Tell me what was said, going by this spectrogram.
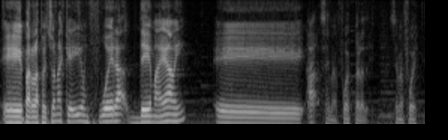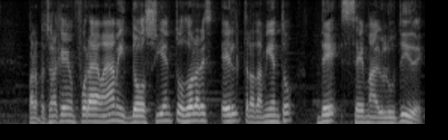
Eh, para las personas que viven fuera de Miami, eh, ah, se me fue, espérate, se me fue. Para las personas que viven fuera de Miami, 200 dólares el tratamiento de semaglutide.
